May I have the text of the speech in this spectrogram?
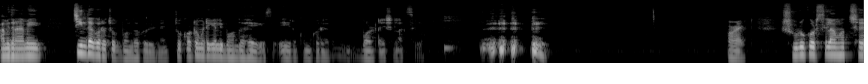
আমি ধরেন আমি চিন্তা করে চোখ বন্ধ করি নাই। চোখ অটোমেটিক্যালি বন্ধ হয়ে গেছে। এইরকম করে বলটা এসে লাগছিল। অলরাইট শুরু করছিলাম হচ্ছে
